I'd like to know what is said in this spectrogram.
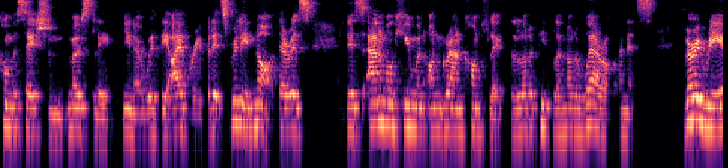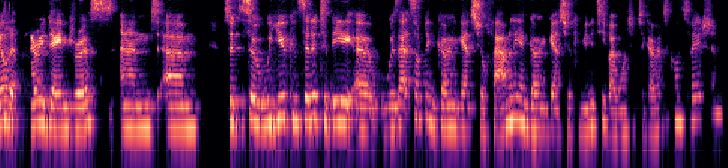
conversation mostly, you know, with the ivory, but it's really not. There is this animal human on ground conflict that a lot of people are not aware of and it's very real, yeah. it's very dangerous. And um, so, so were you considered to be? Uh, was that something going against your family and going against your community by wanting to go into conservation?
